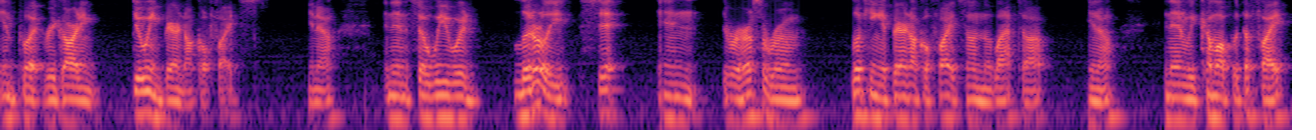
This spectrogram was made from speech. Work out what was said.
input regarding doing bare knuckle fights you know? And then so we would literally sit in the rehearsal room looking at bare knuckle fights on the laptop you know? And then we come up with the fight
